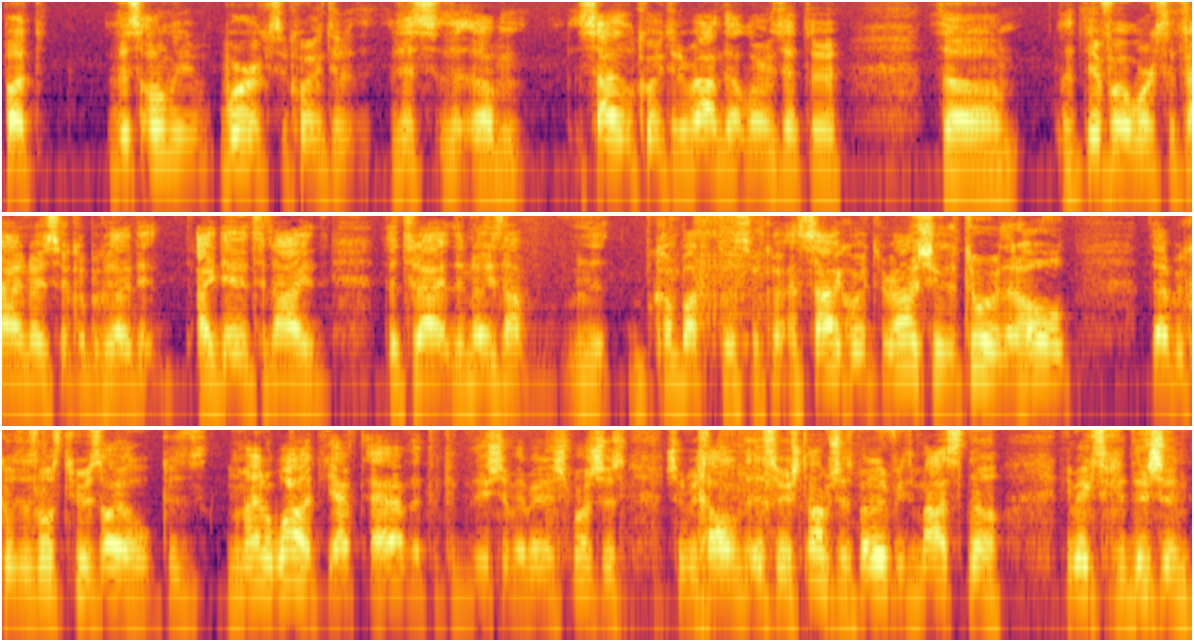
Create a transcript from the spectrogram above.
But this only works according to this um, side according to the round that learns that the the therefore it works the time no sukkah because I did I did it tonight. The tonight the noise not come back to the sukkah. And Sai according to Rashi, the Tur that hold that because there's no serious oil, because no matter what, you have to have that the condition of Rebbeinu Shmoshes should be chal in the Isser Shtamshes. But if he's masna, he makes a condition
